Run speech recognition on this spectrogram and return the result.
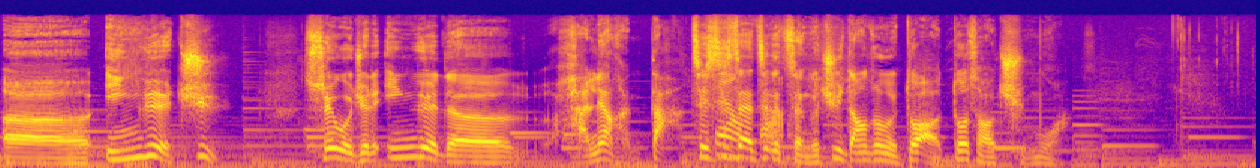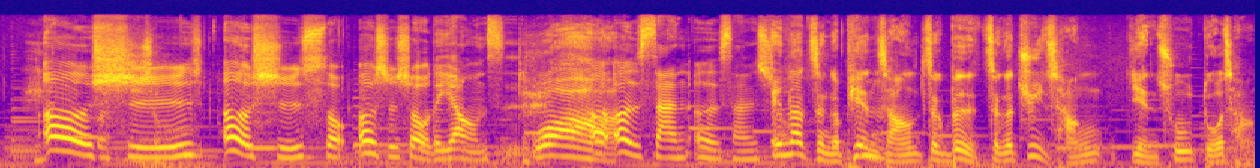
呃，音乐剧。所以我觉得音乐的含量很大。这次在这个整个剧当中有多少多少曲目啊？二十二十首二十首的样子，哇二二十三二十三首哎，。那整个片长，整个不是整个剧场演出多长？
